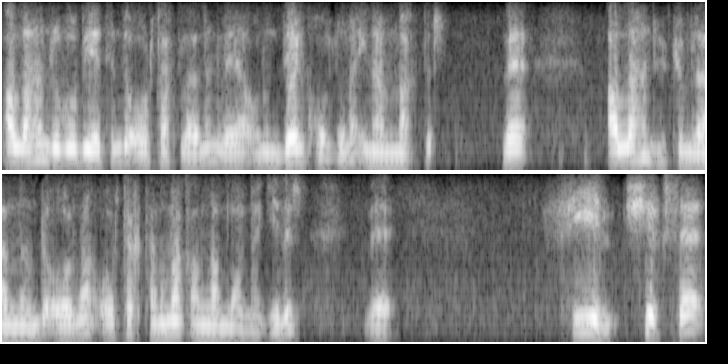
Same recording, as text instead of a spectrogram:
Allah'ın rububiyetinde ortaklarının veya onun denk olduğuna inanmaktır. Ve Allah'ın hükümranlığında ona ortak tanımak anlamlarına gelir. Ve fiil şirkse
